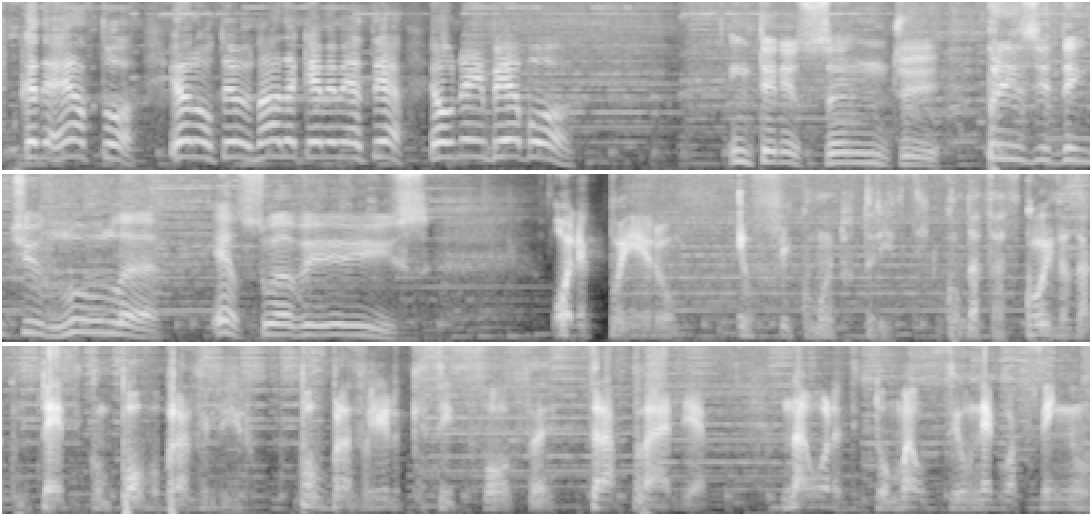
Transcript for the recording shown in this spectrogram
Porque de resto, eu não tenho nada que me meter, eu nem bebo. Interessante. Presidente Lula, é sua vez. Olha, companheiro, eu fico muito triste quando essas coisas acontecem com o povo brasileiro. O povo brasileiro que se esforça, trabalha, na hora de tomar o seu negocinho,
